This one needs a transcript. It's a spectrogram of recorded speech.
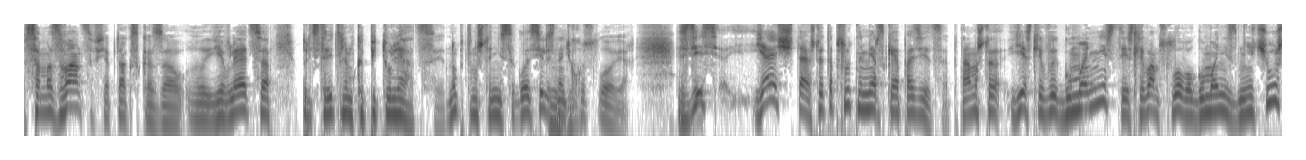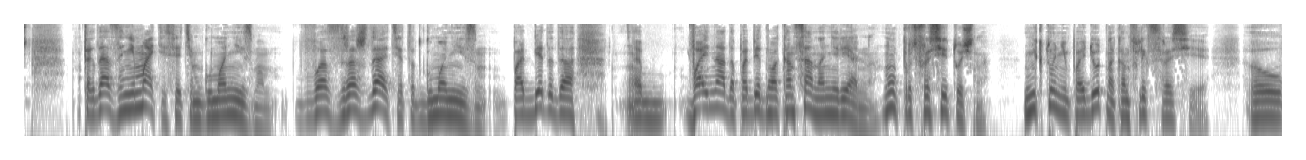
самозванцев, я бы так сказал, э, является представителем капитуляции. Ну, потому что они согласились mm-hmm. на этих условиях. Здесь я считаю, что это абсолютно мерзкая позиция. Потому что если вы гуманист, если вам слово гуманизм не чужд, тогда занимайтесь этим гуманизмом. Возрождайте этот гуманизм. Победа до... Э, война до победного конца, она нереальна. Ну, против России точно никто не пойдет на конфликт с Россией. Э,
